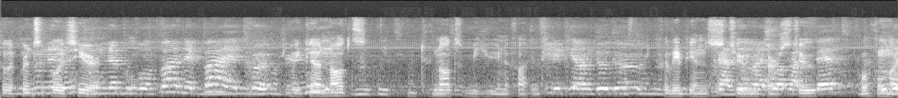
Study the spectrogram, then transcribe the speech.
So the principle is here. We cannot do not be unified. Philippians 2 verse 2 Fulfill my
